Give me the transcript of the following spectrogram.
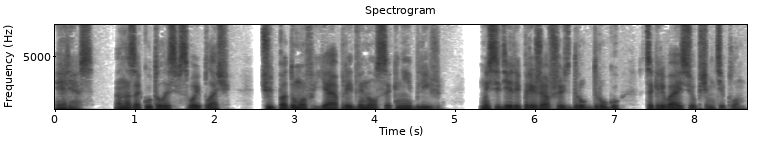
Элиас. Она закуталась в свой плащ. Чуть подумав, я придвинулся к ней ближе. Мы сидели, прижавшись друг к другу, согреваясь общим теплом.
